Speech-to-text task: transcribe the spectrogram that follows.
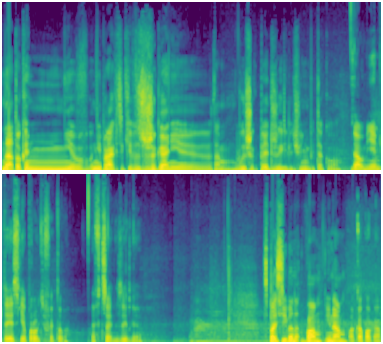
Да, только не, в, не практики в сжигании там, вышек 5G или что-нибудь такого. Да, у меня МТС, я против этого. Официально заявляю. Спасибо вам и нам. Пока-пока.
